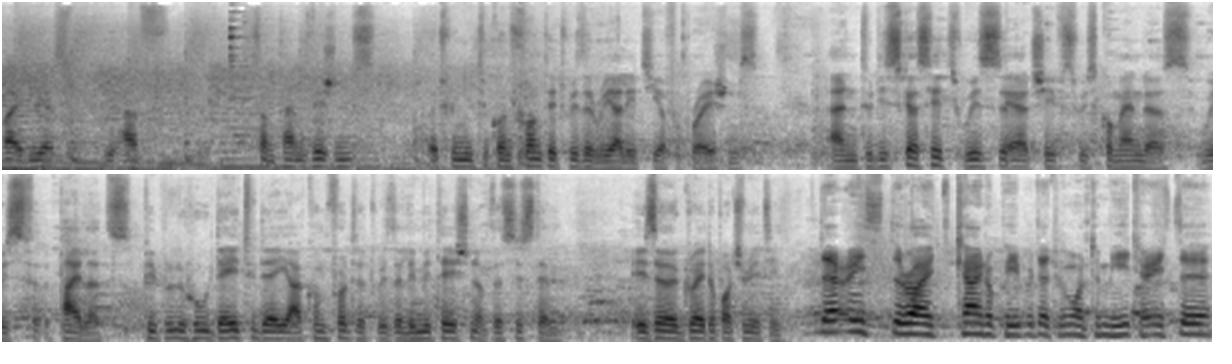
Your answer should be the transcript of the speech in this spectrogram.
have ideas, we have sometimes visions, but we need to confront it with the reality of operations. And to discuss it with air chiefs, with commanders, with pilots, people who day to day are confronted with the limitation of the system is a great opportunity. There is the right kind of people that we want to meet here. It's the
